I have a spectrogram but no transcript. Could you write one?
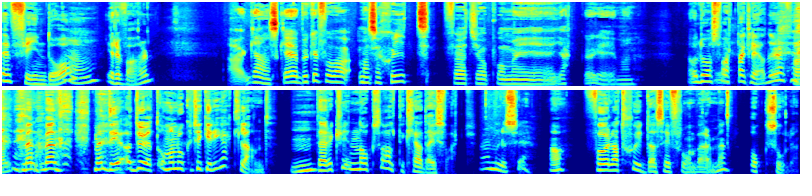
en fin dag. Ja. Är det varmt? Ja, ganska. Jag brukar få massa skit för att jag har på mig jackor och grejer. Men... Ja, du har svarta kläder i alla fall. Men, men, men det, du vet, om man åker till Grekland, Mm. där är kvinnorna också alltid klädda i svart. Ja, men du ser. Ja, för att skydda sig från värmen och solen.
